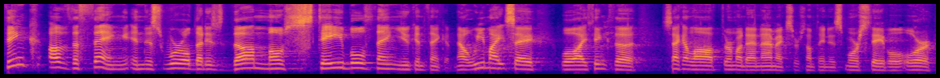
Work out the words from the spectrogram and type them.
think of the thing in this world that is the most stable thing you can think of. Now, we might say, well, I think the second law of thermodynamics or something is more stable, or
